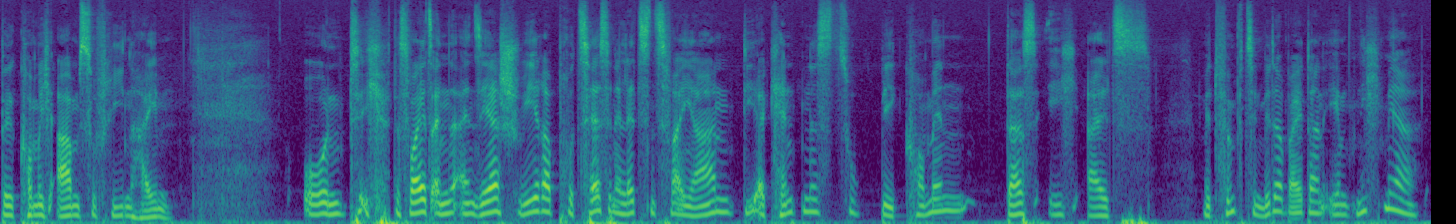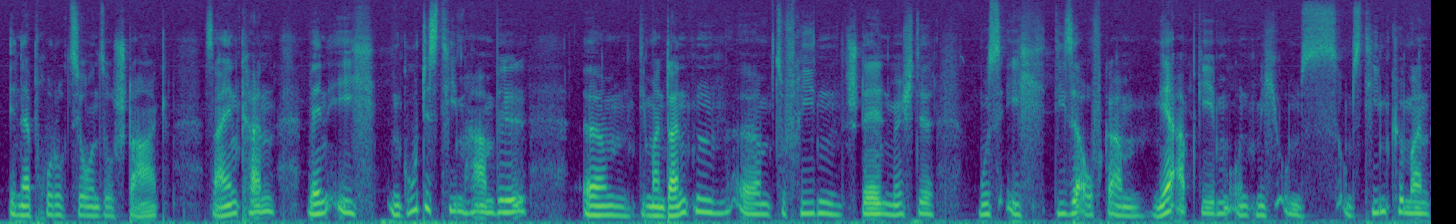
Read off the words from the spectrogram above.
bekomme ich abends zufrieden heim. Und ich, das war jetzt ein, ein sehr schwerer Prozess in den letzten zwei Jahren, die Erkenntnis zu bekommen, dass ich als mit 15 Mitarbeitern eben nicht mehr in der Produktion so stark sein kann, wenn ich ein gutes Team haben will, ähm, die Mandanten ähm, zufriedenstellen möchte, muss ich diese Aufgaben mehr abgeben und mich ums, ums Team kümmern.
